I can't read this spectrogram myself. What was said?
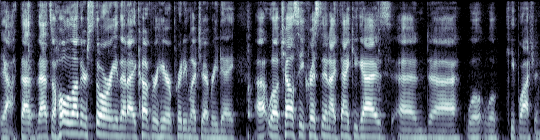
Yeah, that, that's a whole other story that I cover here pretty much every day. Uh, well, Chelsea, Kristen, I thank you guys, and uh, we'll, we'll keep watching.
